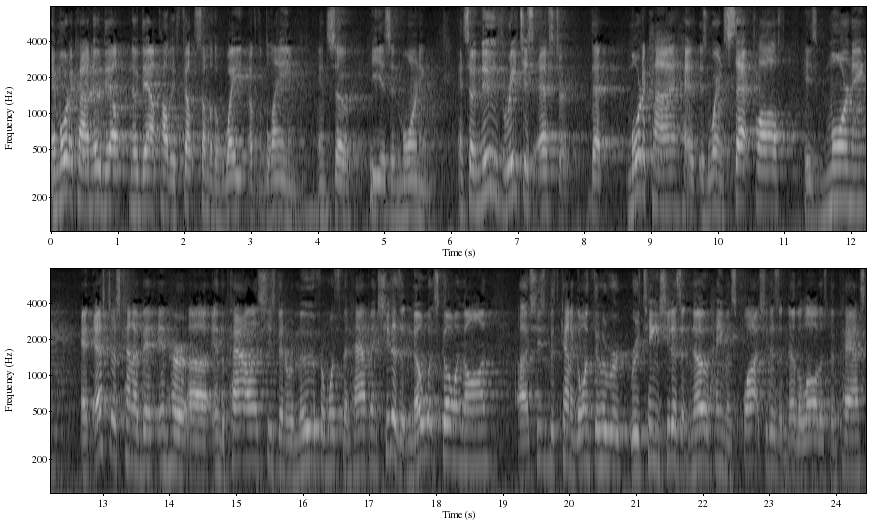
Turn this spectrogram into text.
And Mordecai, no doubt, no doubt, probably felt some of the weight of the blame, and so he is in mourning. And so news reaches Esther that Mordecai has, is wearing sackcloth, he's mourning, and Esther's kind of been in her uh, in the palace. She's been removed from what's been happening. She doesn't know what's going on. Uh, she's been kind of going through her routine. She doesn't know Haman's plot. She doesn't know the law that's been passed.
